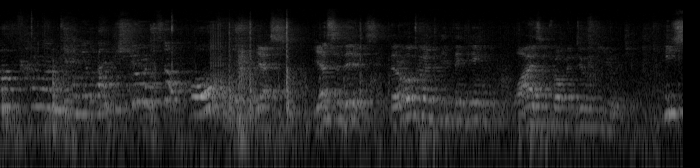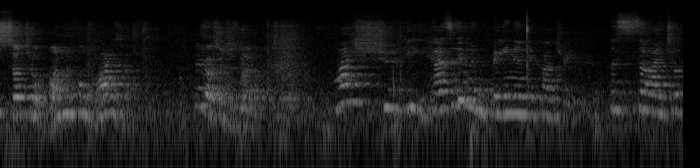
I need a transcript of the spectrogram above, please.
Oh, come on, Daniel. I'm sure it's not awful. Yes. Yes, it is. They're all going to be thinking, why isn't Robert doing the eulogy? He's such a wonderful writer. Maybe I should just let him do it. Why should he? He hasn't even been in the country. Besides, you're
